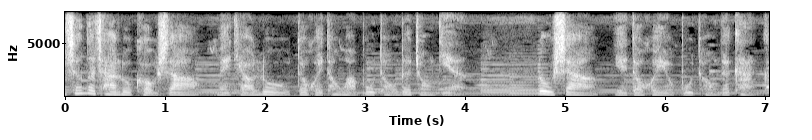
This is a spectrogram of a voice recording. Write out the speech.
生的岔路口上，每条路都会通往不同的终点，路上也都会有不同的坎坷。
